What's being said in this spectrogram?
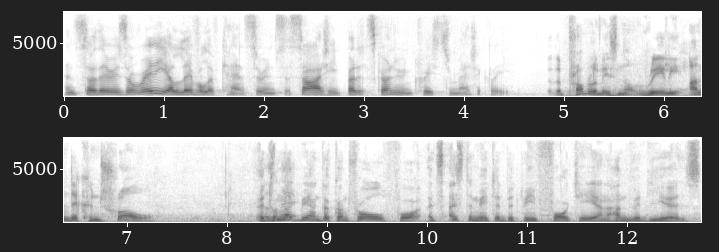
And so there is already a level of cancer in society, but it's going to increase dramatically. The problem is not really under control. It will Doesn't it? be under control for, it's estimated between 40 and 100 years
